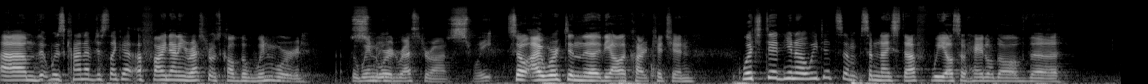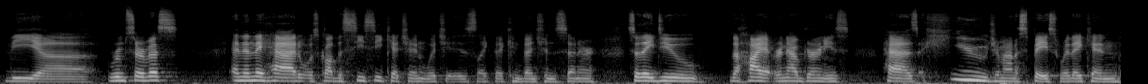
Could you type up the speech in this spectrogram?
um, that was kind of just like a, a fine dining restaurant. It was called the Windward, the Sweet. Windward Restaurant. Sweet. So I worked in the the a la carte kitchen, which did you know we did some some nice stuff. We also handled all of the the uh, room service, and then they had what was called the CC kitchen, which is like the convention center. So they do the Hyatt or now Gurney's has a huge amount of space where they can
